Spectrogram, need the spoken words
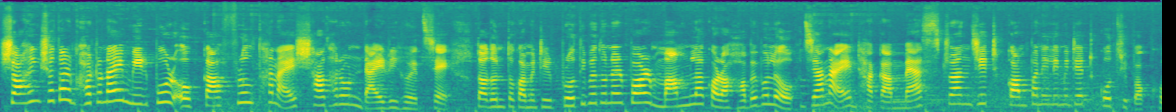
সহিংসতার ঘটনায় মিরপুর ও কাফরুল থানায় সাধারণ ডায়েরি হয়েছে। তদন্ত কমিটির প্রতিবেদনের পর মামলা করা হবে বলেও জানায় Dhaka mass transit company limited কর্তৃপক্ষ।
